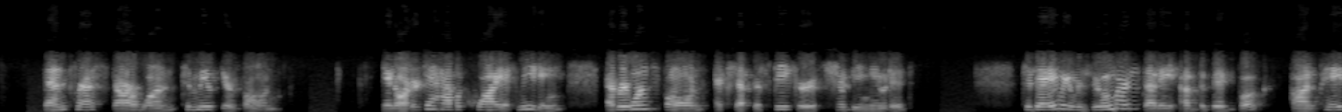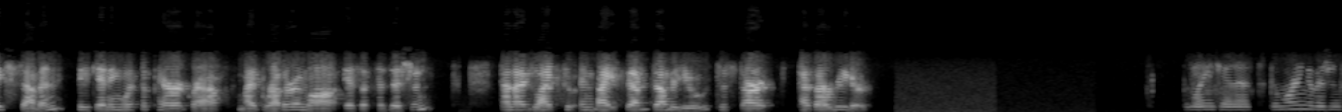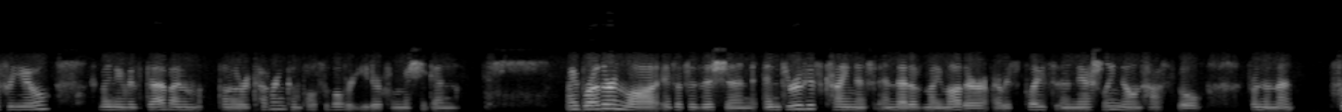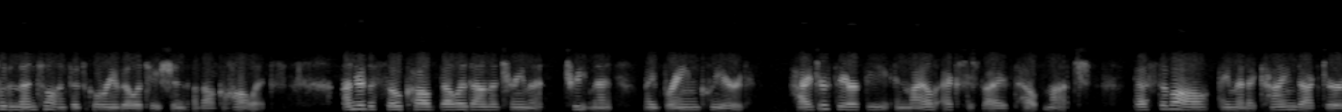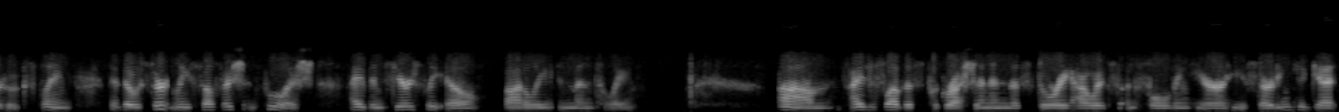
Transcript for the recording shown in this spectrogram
then press star 1 to mute your phone. In order to have a quiet meeting, everyone's phone except the speaker's should be muted. Today we resume our study of the Big Book on page 7, beginning with the paragraph, My brother in law is a physician, and I'd like to invite Deb W. to start as our reader. Good morning, Janice. Good morning, A Vision for You. My name is Deb. I'm a recovering compulsive overeater from Michigan. My brother in law is a physician, and through his kindness and that of my mother, I was placed in a nationally known hospital the men- for the mental and physical rehabilitation of alcoholics. Under the so called belladonna treatment, treatment, my brain cleared. Hydrotherapy and mild exercise helped much. Best of all, I met a kind doctor who explained that though certainly selfish and foolish, I have been seriously ill, bodily and mentally. Um, I just love this progression in this story, how it's unfolding here. He's starting to get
